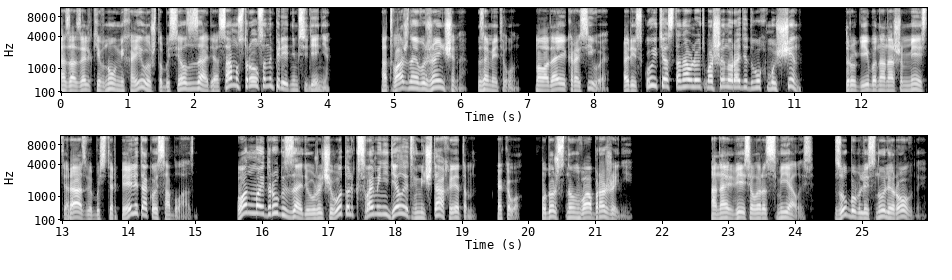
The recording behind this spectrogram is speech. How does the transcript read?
Азазель кивнул Михаилу, чтобы сел сзади, а сам устроился на переднем сиденье. «Отважная вы женщина», — заметил он, — «молодая и красивая, а рискуете останавливать машину ради двух мужчин? Другие бы на нашем месте разве бы стерпели такой соблазн? Вон мой друг сзади уже чего только с вами не делает в мечтах этом, как его, художественном воображении». Она весело рассмеялась. Зубы блеснули ровные.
